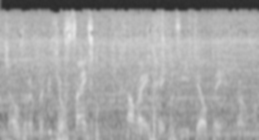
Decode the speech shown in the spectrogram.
Dus over een minuutje of 50 gaan wij het GT4-tel tegenkomen.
